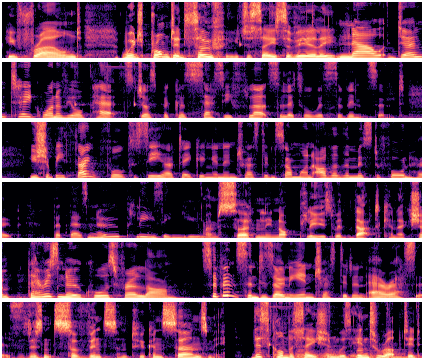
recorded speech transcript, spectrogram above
He frowned, which prompted Sophy to say severely, Now, don't take one of your pets just because Ceci flirts a little with Sir Vincent. You should be thankful to see her taking an interest in someone other than Mr. Fawnhope, but there's no pleasing you. I'm certainly not pleased with that connection. There is no cause for alarm. Sir Vincent is only interested in heiresses. It isn't Sir Vincent who concerns me. This conversation was interrupted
